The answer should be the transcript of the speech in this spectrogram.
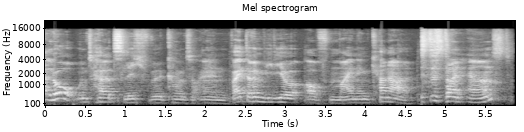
Hallo und herzlich willkommen zu einem weiteren Video auf meinem Kanal. Ist es dein Ernst?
